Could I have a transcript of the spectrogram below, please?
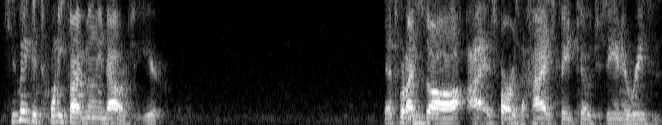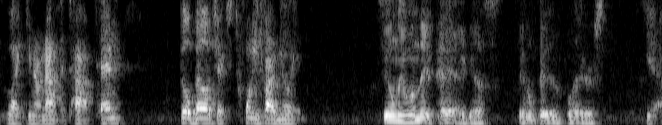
He's making twenty five million dollars a year. That's what I saw uh, as far as the highest paid coaches. Andy Reid's like you know not in the top ten. Bill Belichick's twenty five million. It's the only one they pay, I guess. They don't pay their players. Yeah.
